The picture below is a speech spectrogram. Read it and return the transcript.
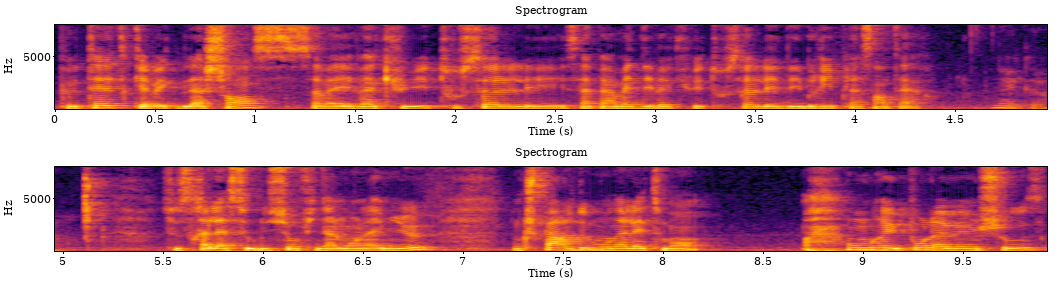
peut-être qu'avec de la chance ça va évacuer tout seul les ça permet d'évacuer tout seul les débris placentaires. D'accord. Ce serait la solution finalement la mieux. Donc je parle de mon allaitement. On me répond la même chose.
